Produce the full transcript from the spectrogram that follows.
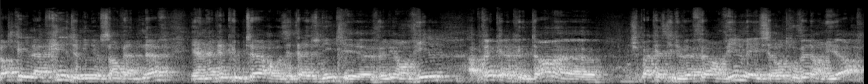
lorsqu'il y a eu la crise de 1929, il y a un agriculteur aux États-Unis qui est venu en ville. Après quelques temps, euh, je ne sais pas qu'est-ce qu'il devait faire en ville, mais il s'est retrouvé dans New York.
